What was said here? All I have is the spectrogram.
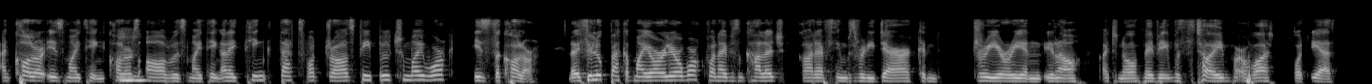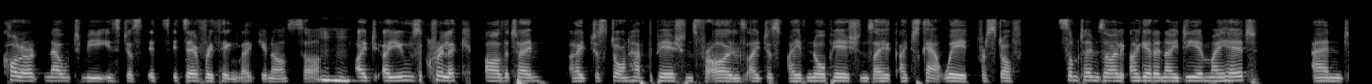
And color is my thing. Color's mm. always my thing, and I think that's what draws people to my work is the color. Now, if you look back at my earlier work when I was in college, God, everything was really dark and dreary, and you know, I don't know, maybe it was the time or what. But yeah, color now to me is just it's it's everything. Like you know, so mm-hmm. I I use acrylic all the time. I just don't have the patience for oils. I just I have no patience. I I just can't wait for stuff sometimes I'll, I'll get an idea in my head and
